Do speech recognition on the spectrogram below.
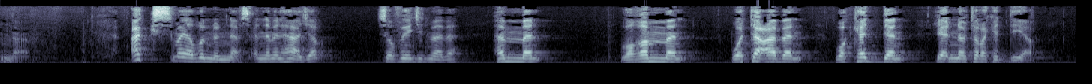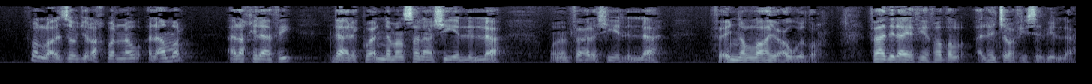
نعم. عكس ما يظن الناس أن من هاجر سوف يجد ماذا؟ هما وغما وتعبا وكدا لأنه ترك الديار. فالله عز وجل أخبرنا الأمر على خلاف ذلك وأن من صنع شيئا لله ومن فعل شيئا لله فإن الله يعوضه. فهذه الآية فيها فضل الهجرة في سبيل الله.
